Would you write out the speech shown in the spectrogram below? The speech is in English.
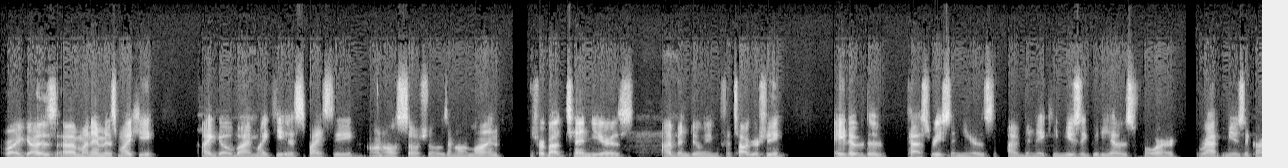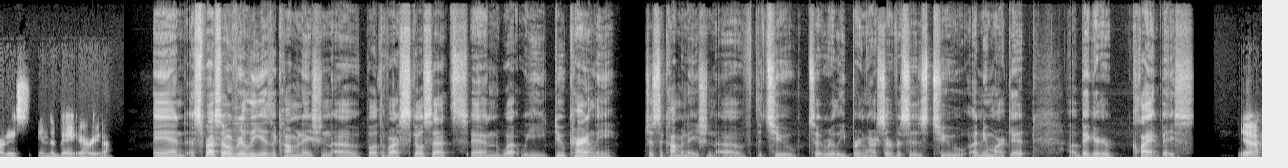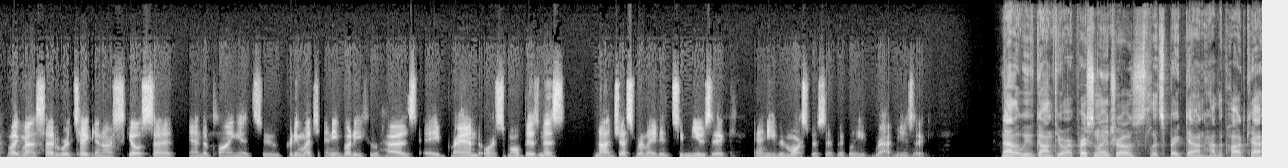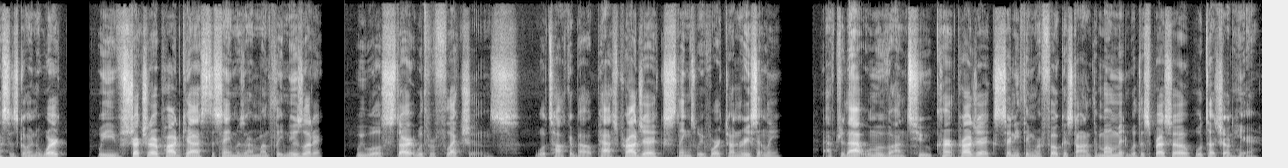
All right, guys. Uh, my name is Mikey. I go by Mikey is Spicy on all socials and online. For about 10 years, I've been doing photography. Eight of the past recent years, I've been making music videos for rap music artists in the Bay Area. And Espresso really is a combination of both of our skill sets and what we do currently, just a combination of the two to really bring our services to a new market, a bigger client base. Yeah, like Matt said, we're taking our skill set and applying it to pretty much anybody who has a brand or small business, not just related to music and even more specifically, rap music. Now that we've gone through our personal intros, let's break down how the podcast is going to work. We've structured our podcast the same as our monthly newsletter. We will start with reflections. We'll talk about past projects, things we've worked on recently. After that, we'll move on to current projects, anything we're focused on at the moment with Espresso, we'll touch on here.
